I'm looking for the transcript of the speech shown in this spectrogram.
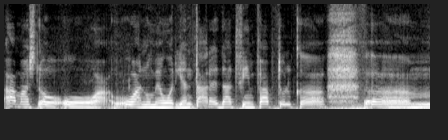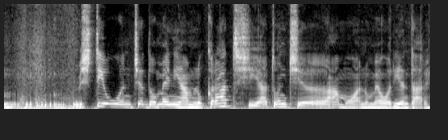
am o, o, o anume orientare, dat fiind faptul că știu în ce domenii am lucrat și atunci uh, am o anume orientare.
